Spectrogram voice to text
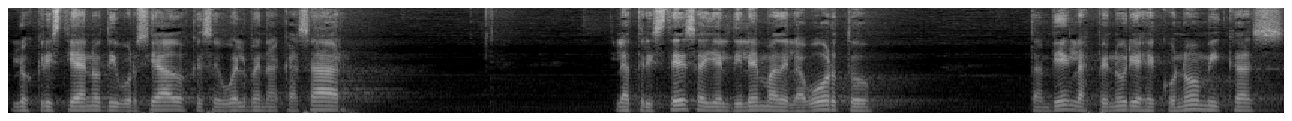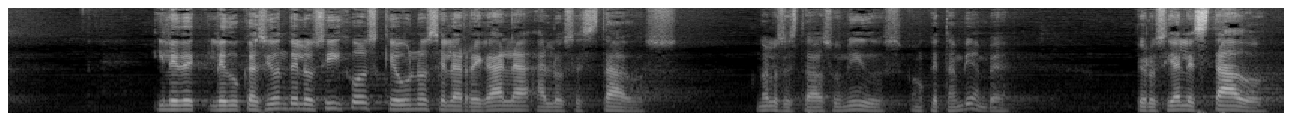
los cristianos divorciados que se vuelven a casar, la tristeza y el dilema del aborto, también las penurias económicas y la, educación de los hijos que uno se la regala a los estados, no a los Estados Unidos, aunque también vea, pero sí al Estado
